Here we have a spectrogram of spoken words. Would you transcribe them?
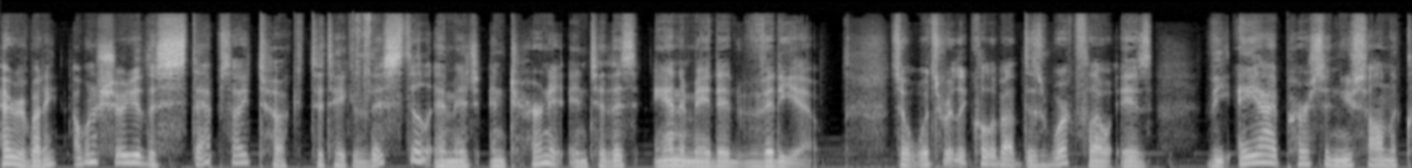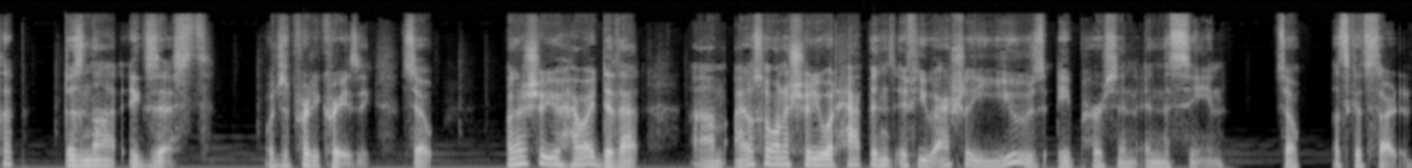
Hey everybody, I want to show you the steps I took to take this still image and turn it into this animated video. So what's really cool about this workflow is the AI person you saw in the clip does not exist, which is pretty crazy. So I'm going to show you how I did that. Um, I also want to show you what happens if you actually use a person in the scene. So let's get started.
